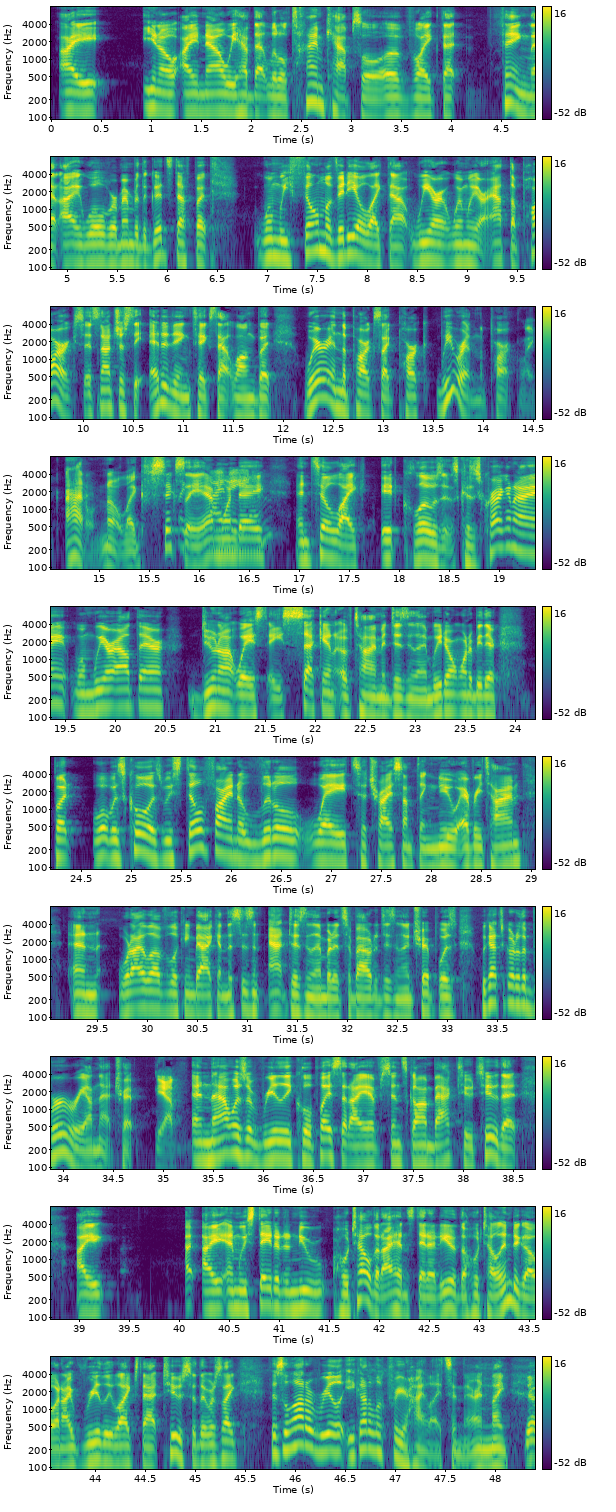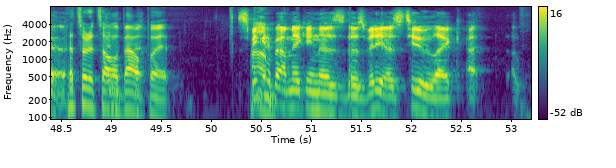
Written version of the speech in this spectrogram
I you know, I now we have that little time capsule of like that thing that I will remember the good stuff, but when we film a video like that, we are when we are at the parks, it's not just the editing takes that long, but we're in the parks like park we were in the park like I don't know, like 6 Like a.m. one day until like it closes cuz Craig and I when we are out there do not waste a second of time in Disneyland. We don't want to be there. But what was cool is we still find a little way to try something new every time. And what I love looking back, and this isn't at Disneyland, but it's about a Disneyland trip, was we got to go to the brewery on that trip. Yeah. And that was a really cool place that I have since gone back to too. That I I, I and we stayed at a new hotel that I hadn't stayed at either, the Hotel Indigo, and I really liked that too. So there was like, there's a lot of real. You got to look for your highlights in there, and like, Yeah. that's what it's all And, about. uh, But Speaking Um, about making those those videos too, like I,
